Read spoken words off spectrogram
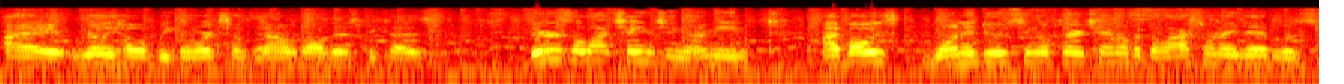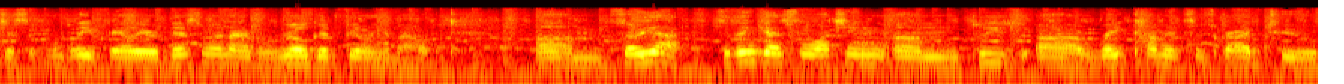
I really hope we can work something out with all this because there's a lot changing. I mean, I've always wanted to do a single player channel, but the last one I did was just a complete failure. This one I have a real good feeling about. Um, so yeah, so thank you guys for watching. Um, please uh, rate, comment, subscribe to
